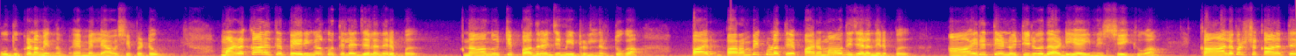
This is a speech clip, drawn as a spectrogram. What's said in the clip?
പുതുക്കണമെന്നും എം എൽ എ ആവശ്യപ്പെട്ടു. മഴക്കാലത്ത് പെരിങ്ങൽകുത്തിലെ ജലനിരപ്പ് നാനൂറ്റി പതിനഞ്ച് മീറ്ററിൽ നിർത്തുക. പറമ്പിക്കുളത്തെ പരമാവധി ജലനിരപ്പ് ആയിരത്തി എണ്ണൂറ്റി ഇരുപത് അടിയായി നിശ്ചയിക്കുക. കാലവർഷക്കാലത്ത്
